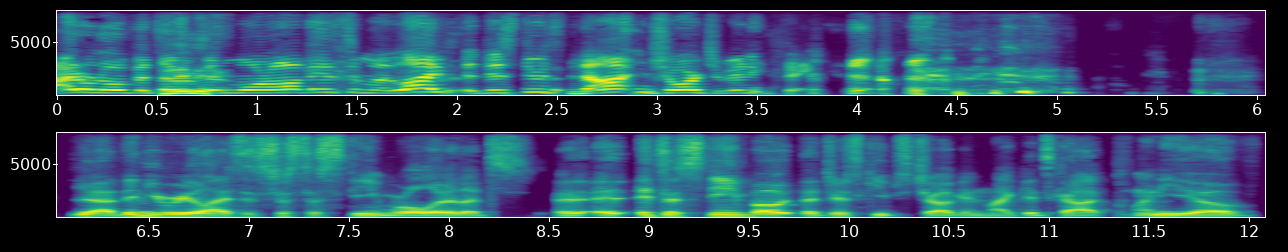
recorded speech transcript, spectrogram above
I don't know if it's ever been more obvious in my life that this dude's not in charge of anything. yeah. Then you realize it's just a steamroller. That's it, it's a steamboat that just keeps chugging. Like it's got plenty of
